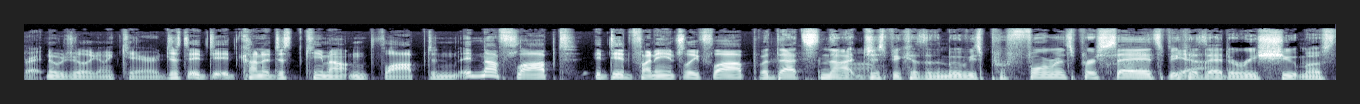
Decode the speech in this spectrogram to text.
Right. Nobody's really going to care. Just it, it kind of just came out and flopped, and it not flopped. It did financially flop. But that's not Um, just because of the movie's performance per se. It's because Yeah. they had to reshoot most of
